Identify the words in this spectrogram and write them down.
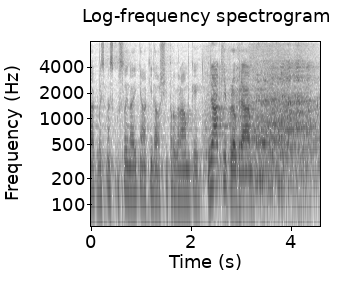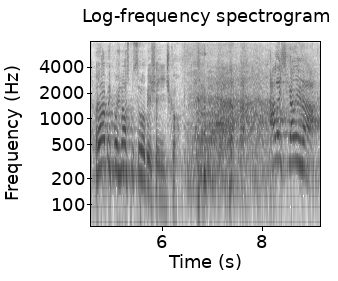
tak bychom zkusili najít nějaký další programky. Nějaký program. A já bych možná zkusil oběšeníčko. Aleš Kalina!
